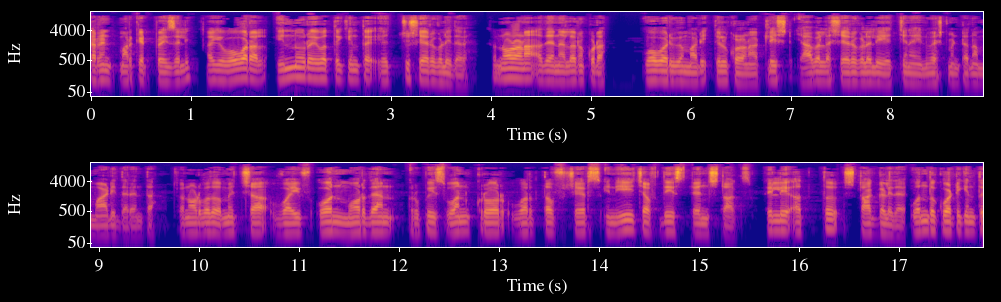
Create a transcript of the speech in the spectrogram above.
ಕರೆಂಟ್ ಮಾರ್ಕೆಟ್ ಪ್ರೈಸ್ ಅಲ್ಲಿ. ಹಾಗೆ ಓವರ್ ಆಲ್ ಇನ್ನೂರ ಐವತ್ತಕ್ಕಿಂತ ಹೆಚ್ಚು ಶೇರುಗಳಿದ್ದಾವೆ ನೋಡೋಣ, ಅದನ್ನೆಲ್ಲನೂ ಕೂಡ ಓವರ್ ವ್ಯೂ ಮಾಡಿ ತಿಳ್ಕೊಳ್ಳೋಣ. ಅಟ್ಲೀಸ್ಟ್ ಯಾವೆಲ್ಲ ಶೇರುಗಳಲ್ಲಿ ಹೆಚ್ಚಿನ ಇನ್ವೆಸ್ಟ್ಮೆಂಟ್ ಅನ್ನ ಮಾಡಿದ್ದಾರೆ ಅಂತ. ಸೊ ನೋಡಬಹುದು Amit Shah wife own more than rupees one crore worth of shares in each of these ten stocks ಇಲ್ಲಿ ಹತ್ತು ಸ್ಟಾಕ್ ಗಳಿದೆ ಒಂದು ಕೋಟಿಗಿಂತ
